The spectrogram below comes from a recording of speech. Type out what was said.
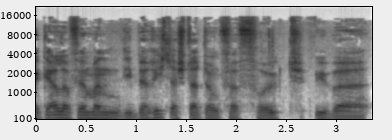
Herr Gerloff, wenn man die Berichterstattung verfolgt über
